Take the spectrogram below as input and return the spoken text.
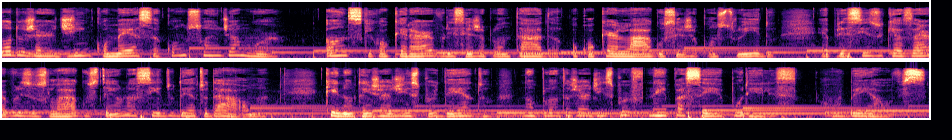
Todo jardim começa com um sonho de amor. Antes que qualquer árvore seja plantada ou qualquer lago seja construído, é preciso que as árvores e os lagos tenham nascido dentro da alma. Quem não tem jardins por dentro, não planta jardins por nem passeia por eles. Rubem Alves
